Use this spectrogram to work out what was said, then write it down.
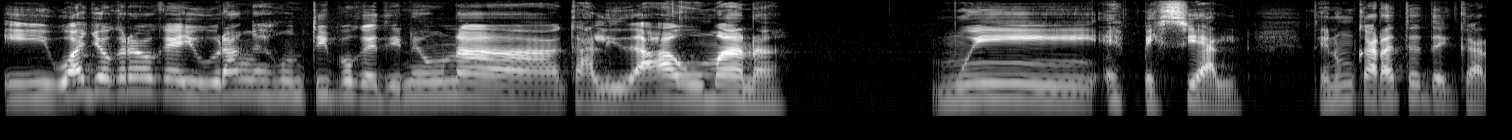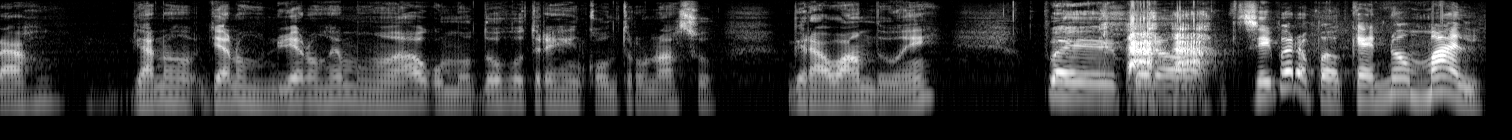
Y igual yo creo que Yubran es un tipo que tiene una calidad humana muy especial. Tiene un carácter del carajo. Ya, no, ya, nos, ya nos hemos dado como dos o tres encontronazos grabando, ¿eh? Pues, pero, sí, pero porque es normal.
